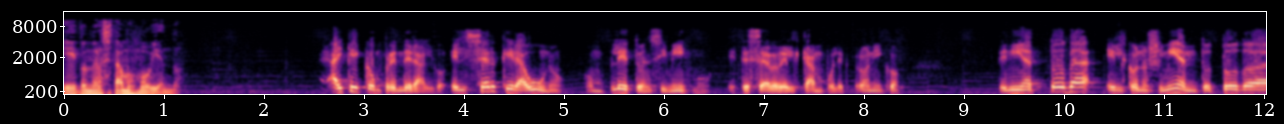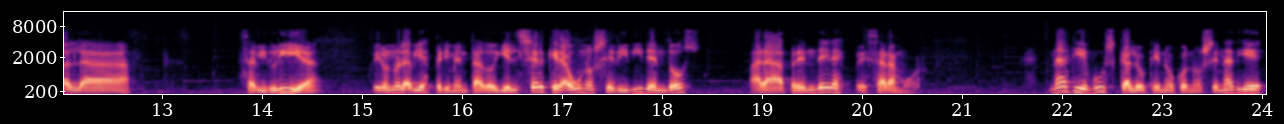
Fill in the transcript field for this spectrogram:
eh, donde nos estamos moviendo. Hay que comprender algo. El ser que era uno, completo en sí mismo, este ser del campo electrónico, tenía todo el conocimiento, toda la sabiduría, pero no la había experimentado. Y el ser que era uno se divide en dos para aprender a expresar amor. Nadie busca lo que no conoce, nadie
